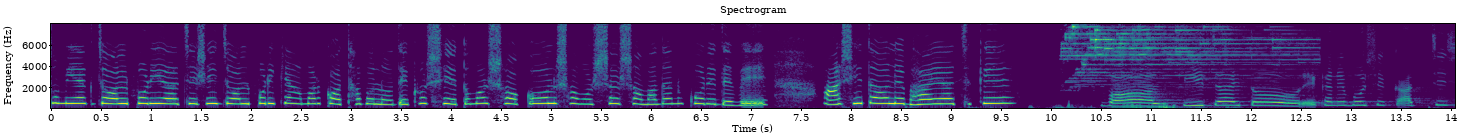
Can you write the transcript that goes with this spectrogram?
তুমি এক জলপরি আছে, সেই জলপরিকে আমার কথা বলো। দেখো, সে তোমার সকল সমস্যার সমাধান করে দেবে। আসি তাহলে ভাই আজকে। বল, কি চাই তোর? এখানে বসে কাঁদছিস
